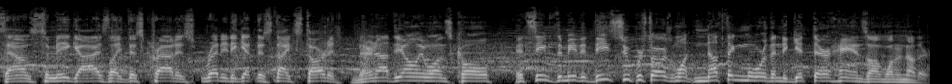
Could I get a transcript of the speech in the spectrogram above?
Sounds to me, guys, like this crowd is ready to get this night started. They're not the only ones, Cole. It seems to me that these superstars want nothing more than to get their hands on one another.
